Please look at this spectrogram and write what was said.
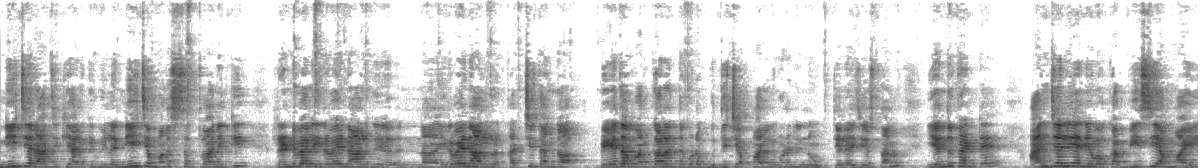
నీచ రాజకీయాలకి వీళ్ళ నీచ మనస్తత్వానికి రెండు వేల ఇరవై నాలుగు ఇరవై నాలుగులో ఖచ్చితంగా పేద వర్గాలంతా కూడా బుద్ధి చెప్పాలని కూడా నేను తెలియజేస్తాను ఎందుకంటే అంజలి అనే ఒక బీసీ అమ్మాయి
